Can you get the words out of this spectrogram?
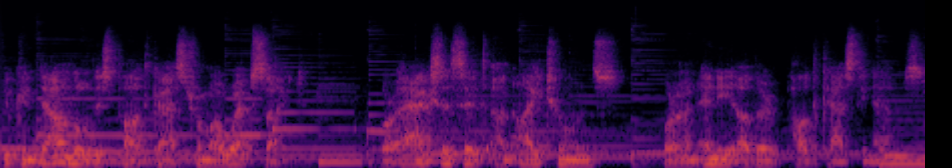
You can download this podcast from our website or access it on iTunes or on any other podcasting apps.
